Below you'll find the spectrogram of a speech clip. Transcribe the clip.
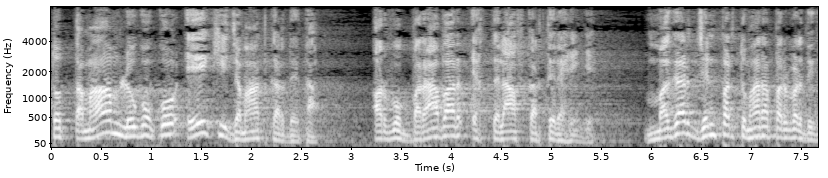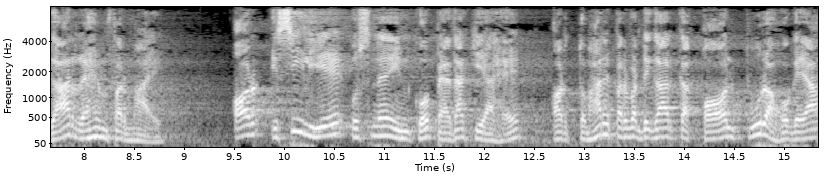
تو تمام لوگوں کو ایک ہی جماعت کر دیتا اور وہ برابر اختلاف کرتے رہیں گے۔ مگر جن پر تمہارا پروردگار رحم فرمائے، اور اسی لیے اس نے ان کو پیدا کیا ہے، اور تمہارے پروردگار کا قول پورا ہو گیا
